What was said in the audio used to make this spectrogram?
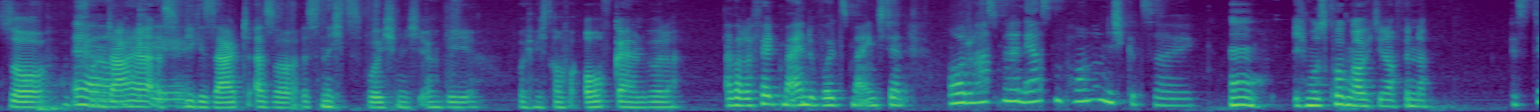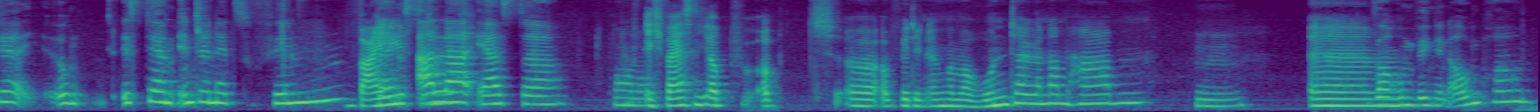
so von Ja, daher okay. ist wie gesagt, also ist nichts, wo ich mich irgendwie, wo ich mich drauf aufgeilen würde. Aber da fällt mir ein, du wolltest mir eigentlich dann. Oh, du hast mir deinen ersten Porno nicht gezeigt. Ich muss gucken, ob ich die noch finde. Ist der, ist der im Internet zu finden? Weiß Dein allererster Porno. Ich weiß nicht, ob, ob, äh, ob wir den irgendwann mal runtergenommen haben. Hm. Ähm, Warum? Wegen den Augenbrauen?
